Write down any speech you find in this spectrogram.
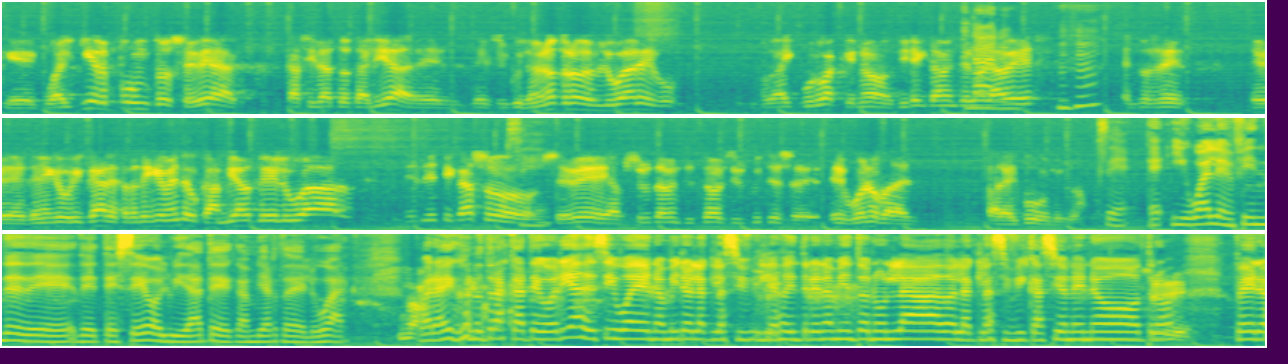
que cualquier punto se vea casi la totalidad del, del circuito. En otros lugares hay curvas que no directamente no Claro. la ves, entonces eh, tenés que ubicar estratégicamente o cambiarte de lugar. En este caso Sí. se ve absolutamente todo el circuito, es, es bueno para el, para el público. Sí, eh, igual en fin de, de, de TC, olvídate de cambiarte de lugar. No. Por ahí con otras categorías decís, bueno, miro la clasi- los entrenamientos en un lado, la clasificación en otro, Sí. pero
